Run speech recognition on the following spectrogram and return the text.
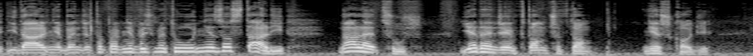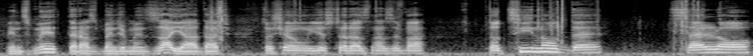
idealnie będzie, to pewnie byśmy tu nie zostali. No ale cóż, jeden dzień w tą czy w tą nie szkodzi. Więc my teraz będziemy zajadać. To się jeszcze raz nazywa Tocino de Celo.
